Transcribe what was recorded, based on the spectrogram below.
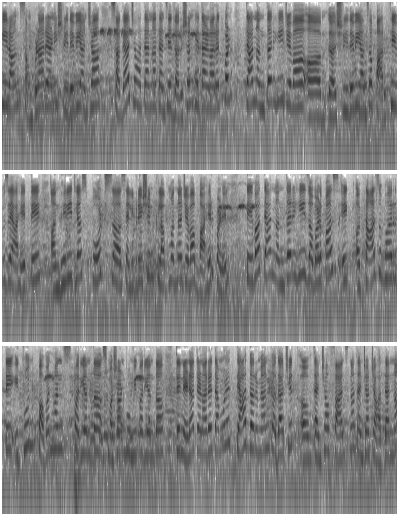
ही रांग संपणार आहे आणि श्रीदेवी यांच्या सगळ्या चाहत्यांना त्यांचे दर्शन घेता येणार आहेत. पण त्यानंतरही जेव्हा श्रीदेवी यांचं पार्थिव जे आहे ते अंधेरीतल्या स्पोर्ट्स सेलिब्रेशन क्लबमधनं जेव्हा बाहेर पडेल तेव्हा त्यानंतरही जवळपास एक तासभर ते इथून पवनहंसपर्यंत स्मशानभूमीपर्यंत ते नेण्यात येणार आहे. त्यामुळे त्या दरम्यान कदाचित त्यांच्या फॅन्सना त्यांच्या चाहत्यांना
